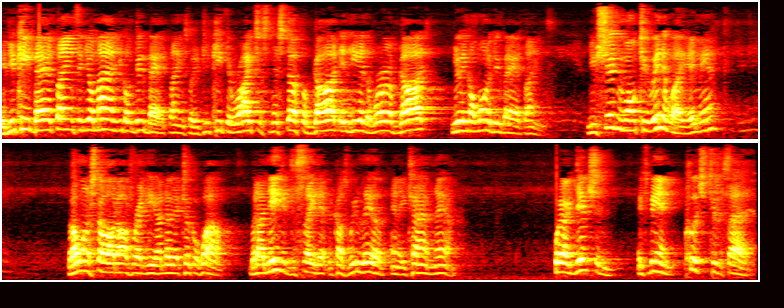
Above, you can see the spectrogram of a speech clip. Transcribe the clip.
If you keep bad things in your mind, you're going to do bad things. But if you keep the righteousness stuff of God in here, the Word of God, you ain't going to want to do bad things. You shouldn't want to anyway. Amen? But I want to start off right here. I know that took a while. But I needed to say that because we live in a time now where addiction is being pushed to the side.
